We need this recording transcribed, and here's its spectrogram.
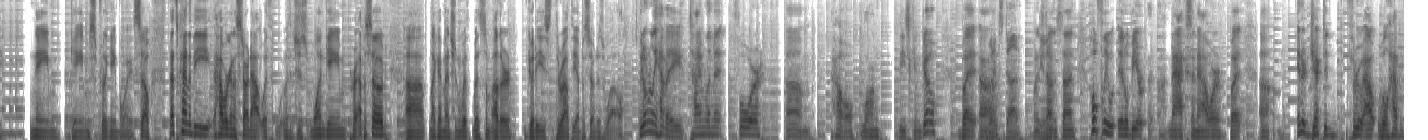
name games for the Game Boy. So that's kind of the how we're gonna start out with with just one game per episode. Uh, like I mentioned, with with some other goodies throughout the episode as well. We don't really have a time limit for um, how long these can go, but uh, when it's done. when it's done, know? it's done. Hopefully, it'll be a, a max an hour, but um, interjected throughout, we'll have.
